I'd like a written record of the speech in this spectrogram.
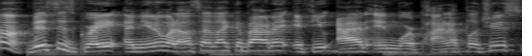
Huh, this is great. And you know what else I like about it? If you add in more pineapple juice,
